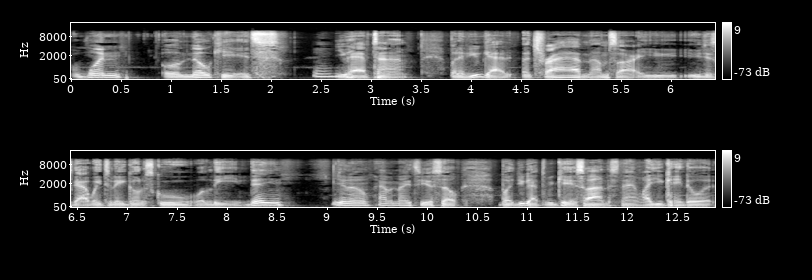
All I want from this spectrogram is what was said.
one or no kids, mm-hmm. you have time. But if you got a tribe, I'm sorry, you you just gotta wait till they go to school or leave. Then you know, have a night to yourself. But you got three kids, so I understand why you can't do it.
